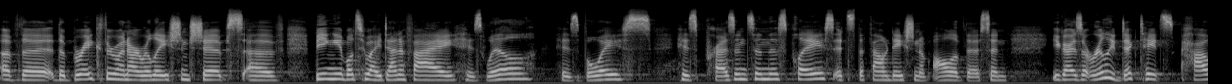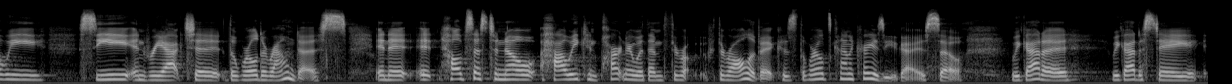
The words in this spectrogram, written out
of the, the breakthrough in our relationships, of being able to identify His will, his voice, his presence in this place. It's the foundation of all of this. And you guys, it really dictates how we see and react to the world around us. And it, it helps us to know how we can partner with him through, through all of it, because the world's kind of crazy, you guys. So we gotta we got to stay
